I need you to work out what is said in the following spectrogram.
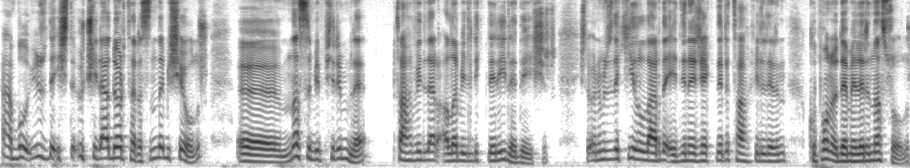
Ha, bu yüzde işte 3 ila 4 arasında bir şey olur. E, nasıl bir primle tahviller alabildikleriyle değişir. İşte önümüzdeki yıllarda edinecekleri tahvillerin kupon ödemeleri nasıl olur?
